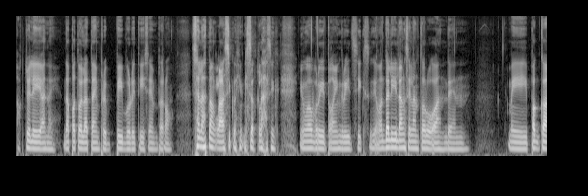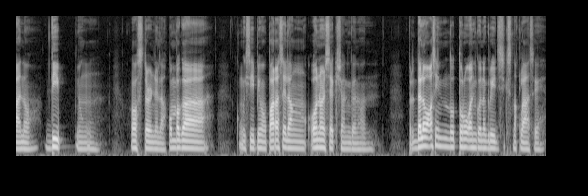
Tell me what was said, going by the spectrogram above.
actually ano eh, dapat wala tayong favoritism pero sa lahat ng klase ko yung isang klase yung paborito ko yung grade 6. Kasi madali lang silang turuan. Then may pagka ano, deep yung roster nila. Kumbaga, kung isipin mo, para silang honor section, ganon. Pero dalawa kasi tuturuan ko na grade 6 na klase.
